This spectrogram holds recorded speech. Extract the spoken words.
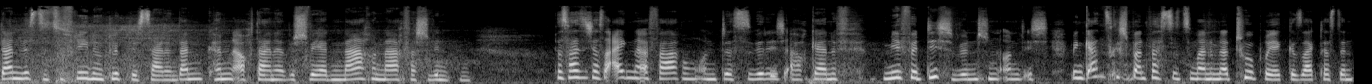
dann wirst du zufrieden und glücklich sein und dann können auch deine Beschwerden nach und nach verschwinden. Das weiß ich aus eigener Erfahrung und das würde ich auch gerne mir für dich wünschen. Und ich bin ganz gespannt, was du zu meinem Naturprojekt gesagt hast, denn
